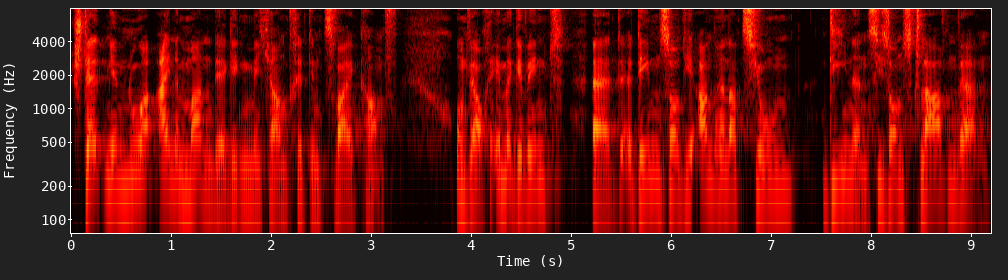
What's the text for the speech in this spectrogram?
Stellt mir nur einen Mann, der gegen mich antritt im Zweikampf. Und wer auch immer gewinnt, äh, dem soll die andere Nation dienen. Sie sollen Sklaven werden.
